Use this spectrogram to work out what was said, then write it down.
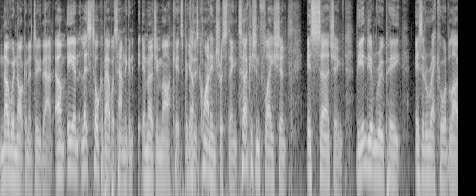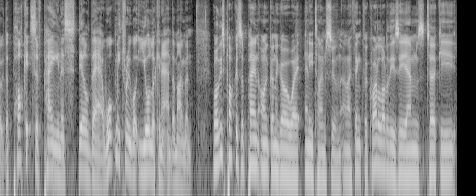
No, we're not going to do that. Um, Ian, let's talk about what's happening in emerging markets because Yep. it's quite interesting. Turkish inflation is surging. The Indian rupee is at a record low. The pockets of pain are still there. Walk me through what you're looking at at the moment. Well, these pockets of pain aren't going to go away anytime soon, and I think for quite a lot of these EMs, Turkey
